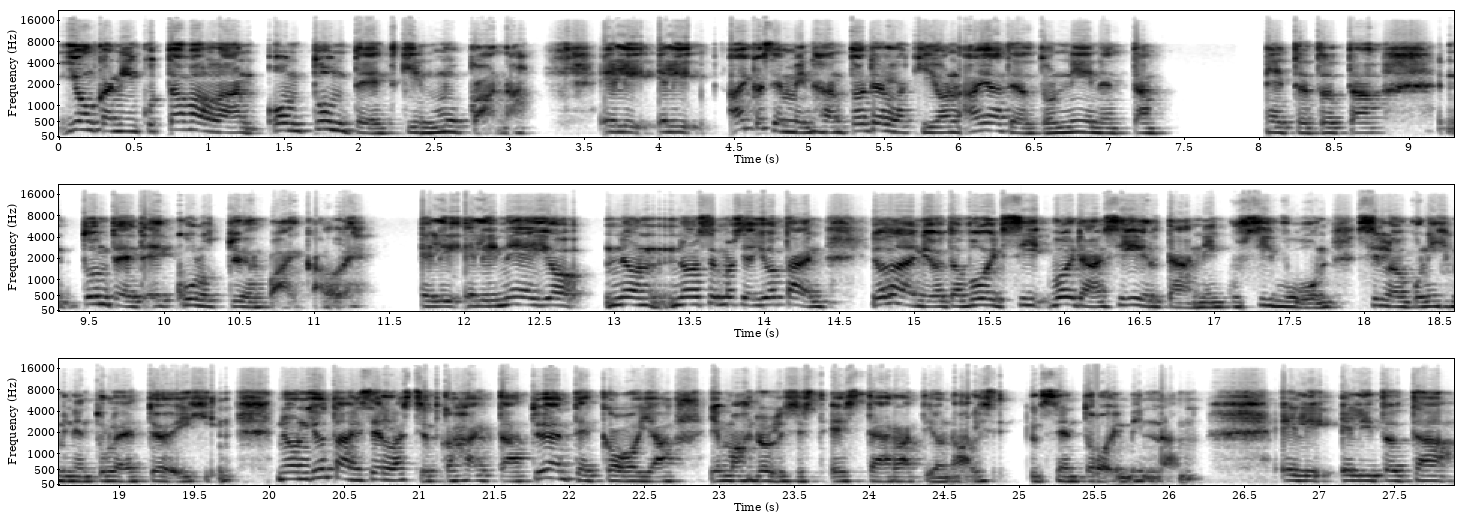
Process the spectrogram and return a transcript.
jonka niin kuin tavallaan on tunteetkin mukana. Eli, eli aikaisemminhan todellakin on ajateltu niin, että, että tota, tunteet ei kuulu työpaikalle. Eli, eli ne, ei ole, ne on, ne on semmoisia jotain, jotain, joita void, voidaan siirtää niin kuin sivuun silloin, kun ihminen tulee töihin. Ne on jotain sellaista, jotka haittaa työntekoa ja, ja mahdollisesti estää rationaalisen toiminnan. Eli, eli tota,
